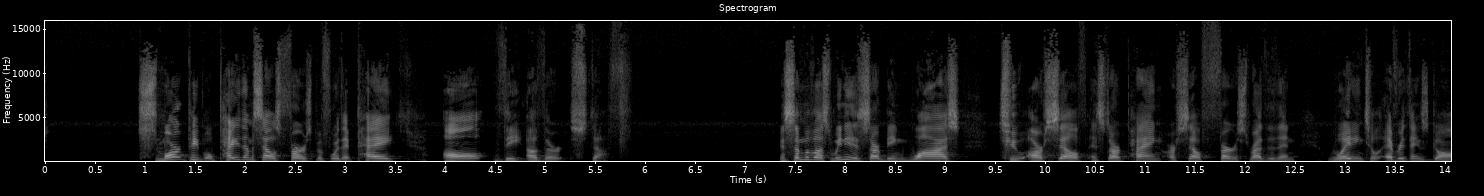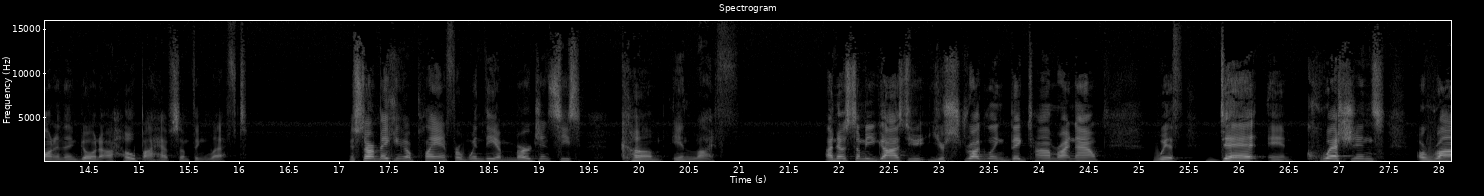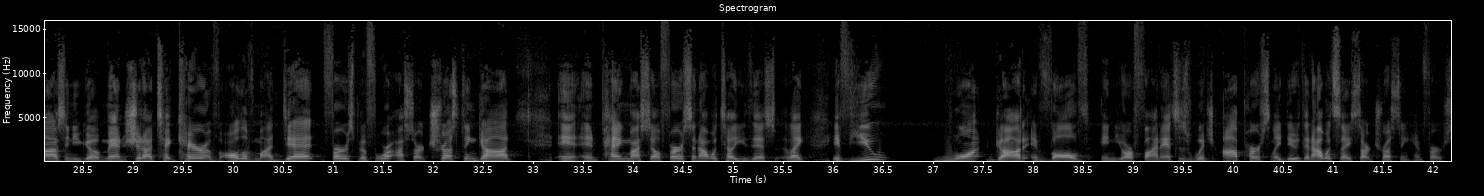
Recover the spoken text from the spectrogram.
Smart people pay themselves first before they pay all the other stuff. And some of us, we need to start being wise to ourselves and start paying ourselves first rather than waiting till everything's gone and then going, I hope I have something left. And start making a plan for when the emergencies come in life. I know some of you guys, you, you're struggling big time right now with debt and questions arise, and you go, Man, should I take care of all of my debt first before I start trusting God and, and paying myself first? And I will tell you this like, if you want God involved in your finances, which I personally do, then I would say start trusting Him first.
